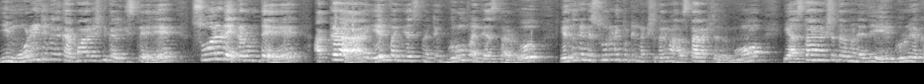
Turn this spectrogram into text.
ఈ మూడింటి మీద కర్మారిష్టిని కలిగిస్తే సూర్యుడు ఎక్కడ ఉంటే అక్కడ ఏం పనిచేస్తుందంటే గురువు పనిచేస్తాడు ఎందుకంటే సూర్యుడు పుట్టిన నక్షత్రం హస్త నక్షత్రము. ఈ హస్త నక్షత్రం అనేది గురువు యొక్క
